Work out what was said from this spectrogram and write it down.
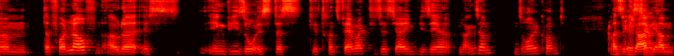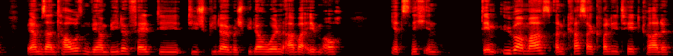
ähm, davonlaufen oder es irgendwie so ist, dass der Transfermarkt dieses Jahr irgendwie sehr langsam ins Rollen kommt. Also klar, ja wir haben, wir haben Sandhausen, wir haben Bielefeld, die, die Spieler über Spieler holen, aber eben auch jetzt nicht in dem Übermaß an krasser Qualität gerade.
